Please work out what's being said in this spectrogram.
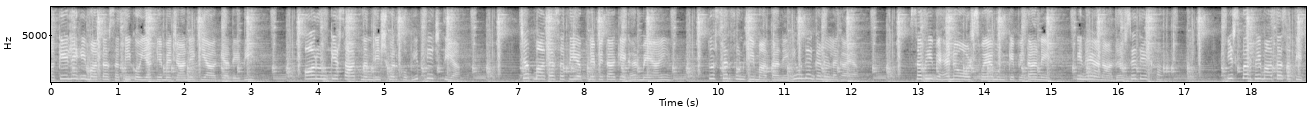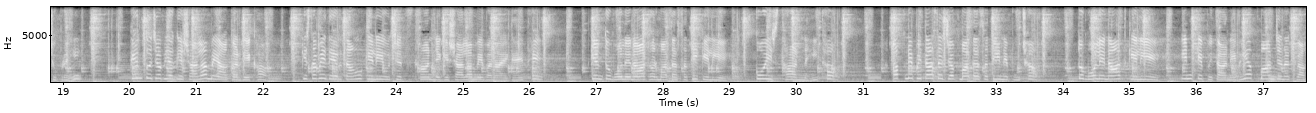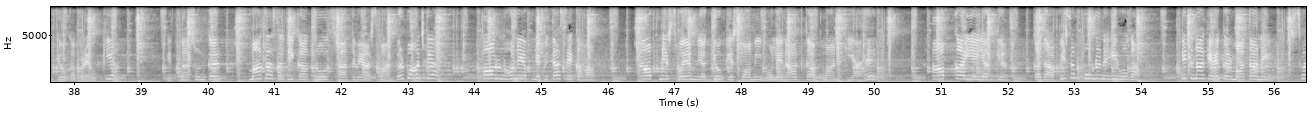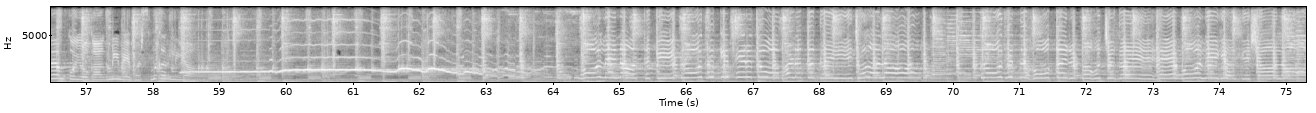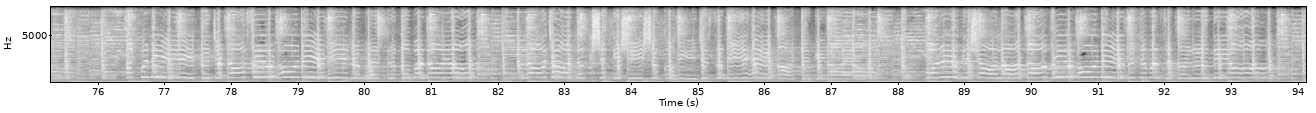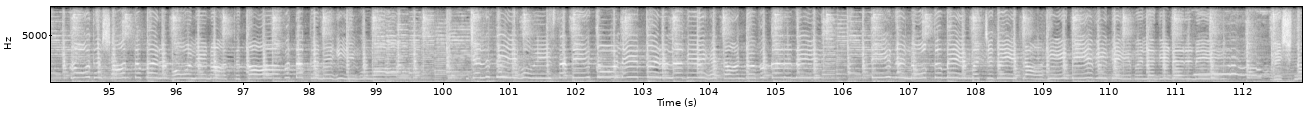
अकेले ही माता सती को यज्ञ में जाने की आज्ञा दे दी और उनके साथ नंदीश्वर को भी भेज दिया। जब माता सती अपने पिता के घर में आई तो सिर्फ़ उनकी माता ने ही उन्हें गले लगाया। सभी बहनों और स्वयं उनके पिता ने इन्हें अनादर से देखा। इस पर भी माता सती चुप रही। किंतु जब यज्ञशाला में आकर देखा कि सभी देवताओं के लिए उचित स्थान यज्ञशाला में बनाए गए थे किंतु भोलेनाथ और माता सती के लिए कोई स्थान नहीं था। अपने पिता से जब माता सती ने पूछा तो भोलेनाथ के लिए इनके पिता ने भी अपमानजनक वाक्यों का प्रयोग किया। इतना सुनकर माता सती का क्रोध सातवें आसमान पर पहुँच गया और उन्होंने अपने पिता से कहा, आपने स्वयं यज्ञों के स्वामी भोलेनाथ का अपमान किया है। आपका ये यज्ञ कदापि संपूर्ण नहीं होगा। इतना कहकर माता ने स्वयं को योगाग्नि में भस्म कर लिया।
